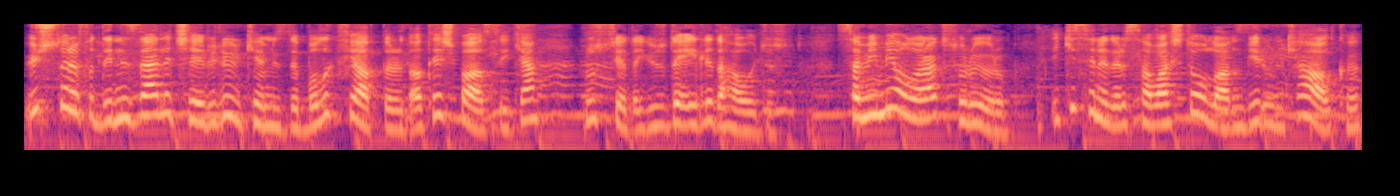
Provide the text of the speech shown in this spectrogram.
Üç tarafı denizlerle çevrili ülkemizde balık fiyatları da ateş pahasıyken Rusya'da %50 daha ucuz. Samimi olarak soruyorum. İki senedir savaşta olan bir ülke halkı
